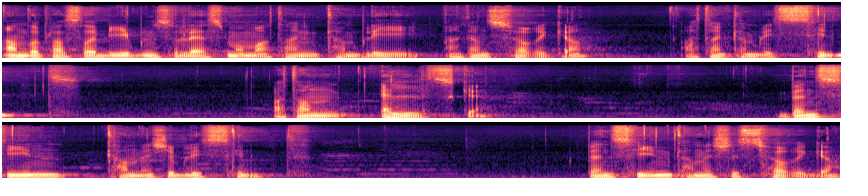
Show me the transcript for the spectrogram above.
Andre plasser i Bibelen så leser vi om at han kan, bli, han kan sørge, at han kan bli sint, at han elsker. Bensin kan ikke bli sint. Bensin kan ikke sørge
